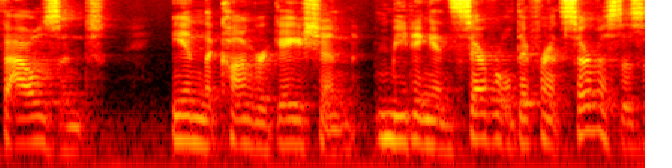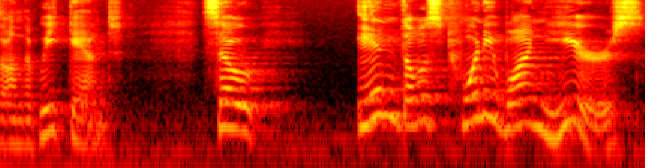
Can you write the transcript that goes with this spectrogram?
7,000 in the congregation, meeting in several different services on the weekend. So, in those 21 years,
